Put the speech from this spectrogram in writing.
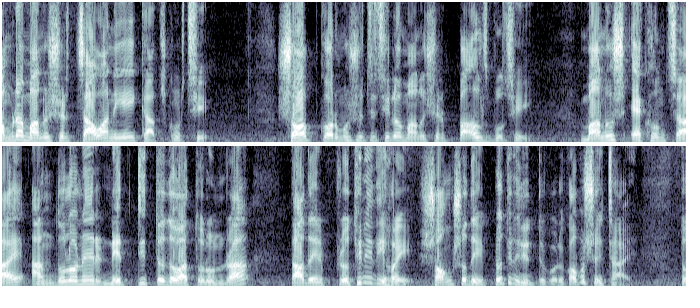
আমরা মানুষের চাওয়া নিয়েই কাজ করছি। সব কর্মসূচি ছিল মানুষের পালস বোঝেই। মানুষ এখন চায় আন্দোলনের নেতৃত্ব দেওয়া তরুণরা তাদের প্রতিনিধি হয়ে সংসদে প্রতিনিধিত্ব করুক, অবশ্যই চায়। তো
